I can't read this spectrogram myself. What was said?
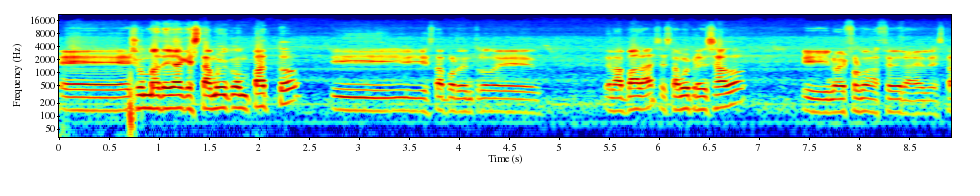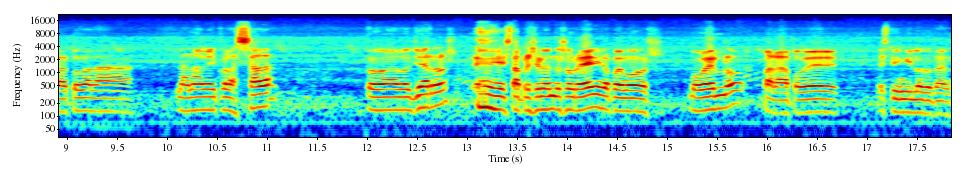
eh, es un material que está muy compacto y, está por dentro de, las balas, está muy prensado y no hay forma de acceder a él. Está toda la, la nave colapsada, todos los hierros, está presionando sobre él y no podemos moverlo para poder extinguirlo total.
